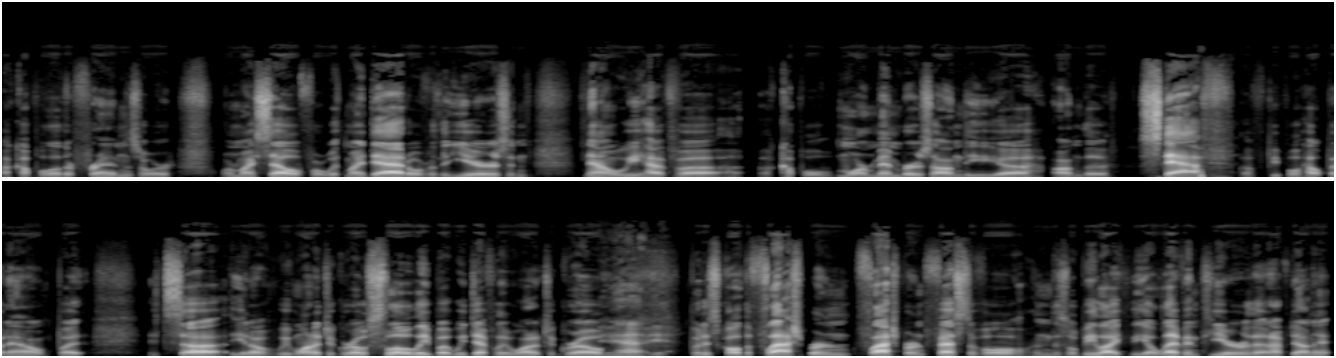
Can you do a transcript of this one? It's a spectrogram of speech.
a couple other friends or or myself or with my dad over the years and now we have uh, a couple more members on the uh, on the staff of people helping out but it's uh you know we wanted to grow slowly but we definitely wanted to grow Yeah, yeah. but it's called the Flashburn Flashburn Festival, and this will be like the eleventh year that I've done it.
